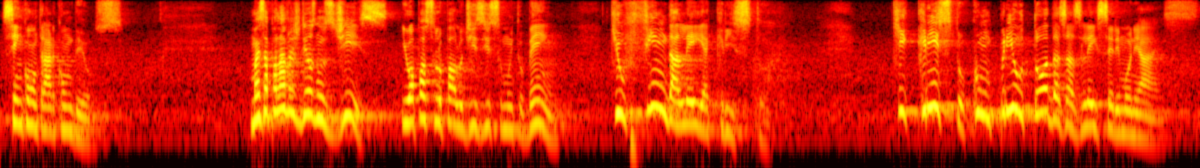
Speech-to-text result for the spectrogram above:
se encontrar com Deus. Mas a palavra de Deus nos diz, e o apóstolo Paulo diz isso muito bem, que o fim da lei é Cristo que Cristo cumpriu todas as leis cerimoniais,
